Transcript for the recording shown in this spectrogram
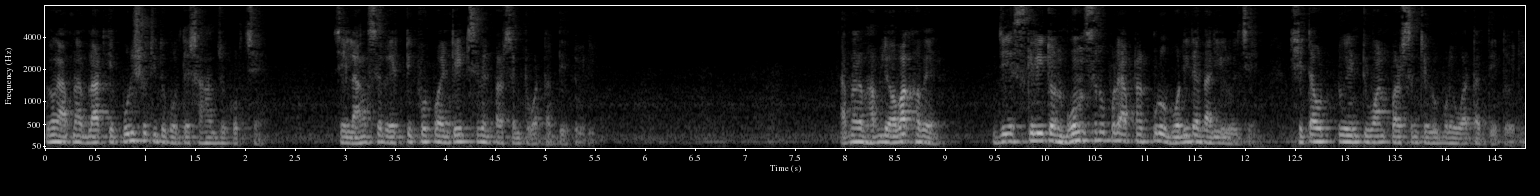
এবং আপনার ব্লাডকে পরিশোধিত করতে সাহায্য করছে সেই লাংসের eighty four point eight seven percent water দিয়ে তৈরি। আপনারা ভাবলে অবাক হবেন যে স্কেলিটন বোনসের উপরে আপনার পুরো বডিটা দাঁড়িয়ে রয়েছে, সেটাও টোয়েন্টি ওয়ান পার্সেন্টের উপরে ওয়াটার দিয়ে তৈরি।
